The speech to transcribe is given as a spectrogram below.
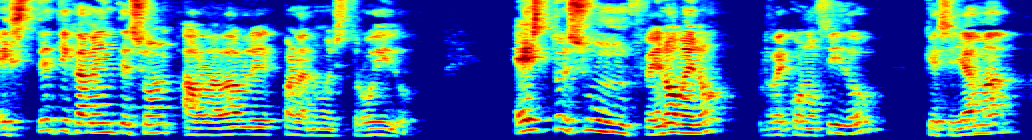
estéticamente son agradables para nuestro oído. Esto es un fenómeno reconocido que se llama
